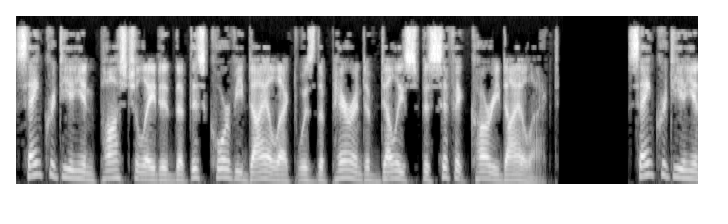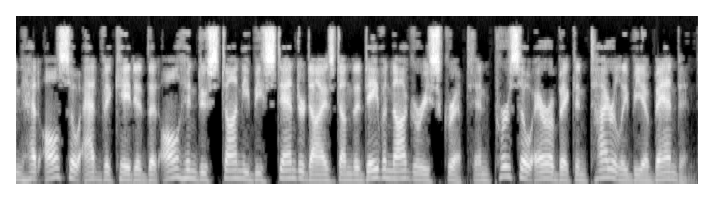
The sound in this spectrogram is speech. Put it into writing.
Sankrityayan postulated that this Kauravi dialect was the parent of Delhi's specific Khari dialect. Sankrityayan had also advocated that all Hindustani be standardized on the Devanagari script and Perso-Arabic entirely be abandoned.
